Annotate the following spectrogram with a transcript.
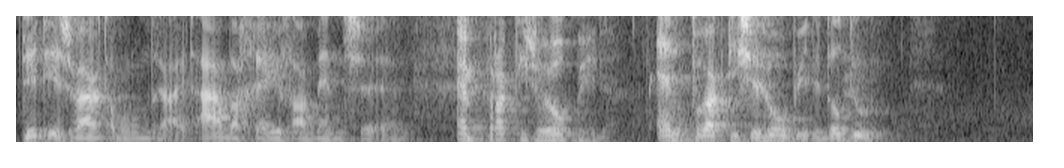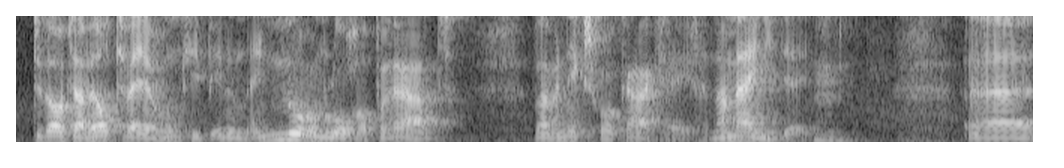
dit is waar het allemaal om draait. Aandacht geven aan mensen. En, en praktische hulp bieden. En praktische hulp bieden, dat doen. Terwijl ik daar wel twee jaar rondliep in een enorm log apparaat waar we niks voor elkaar kregen, naar mijn idee. Hmm. Uh,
